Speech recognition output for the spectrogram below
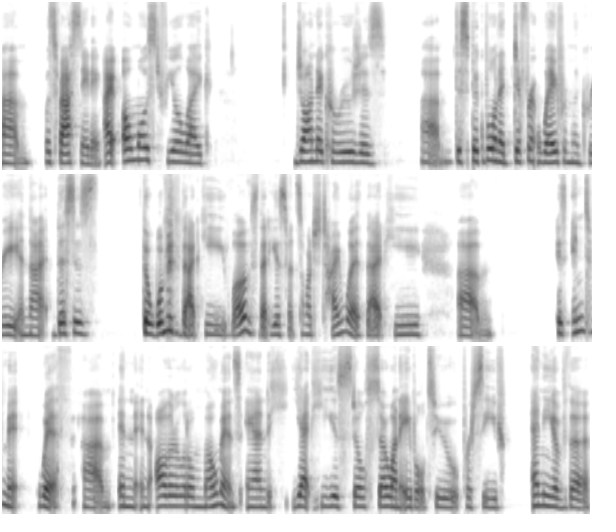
um, was fascinating. I almost feel like John de Carrouge is um, despicable in a different way from Le Gris in that this is the woman that he loves, that he has spent so much time with, that he um, is intimate with um, in in all their little moments, and yet he is still so unable to perceive any of the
